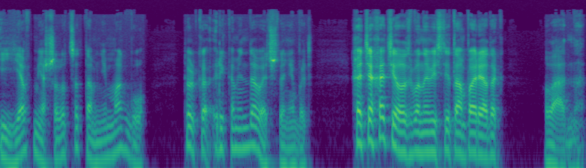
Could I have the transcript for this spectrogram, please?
и я вмешиваться там не могу. Только рекомендовать что-нибудь. Хотя хотелось бы навести там порядок. Ладно,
